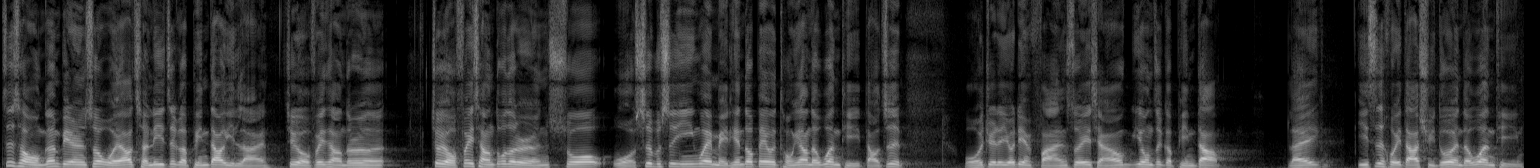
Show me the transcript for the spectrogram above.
自从我跟别人说我要成立这个频道以来，就有非常多人，就有非常多的人说我是不是因为每天都被同样的问题导致我会觉得有点烦，所以想要用这个频道来一次回答许多人的问题。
